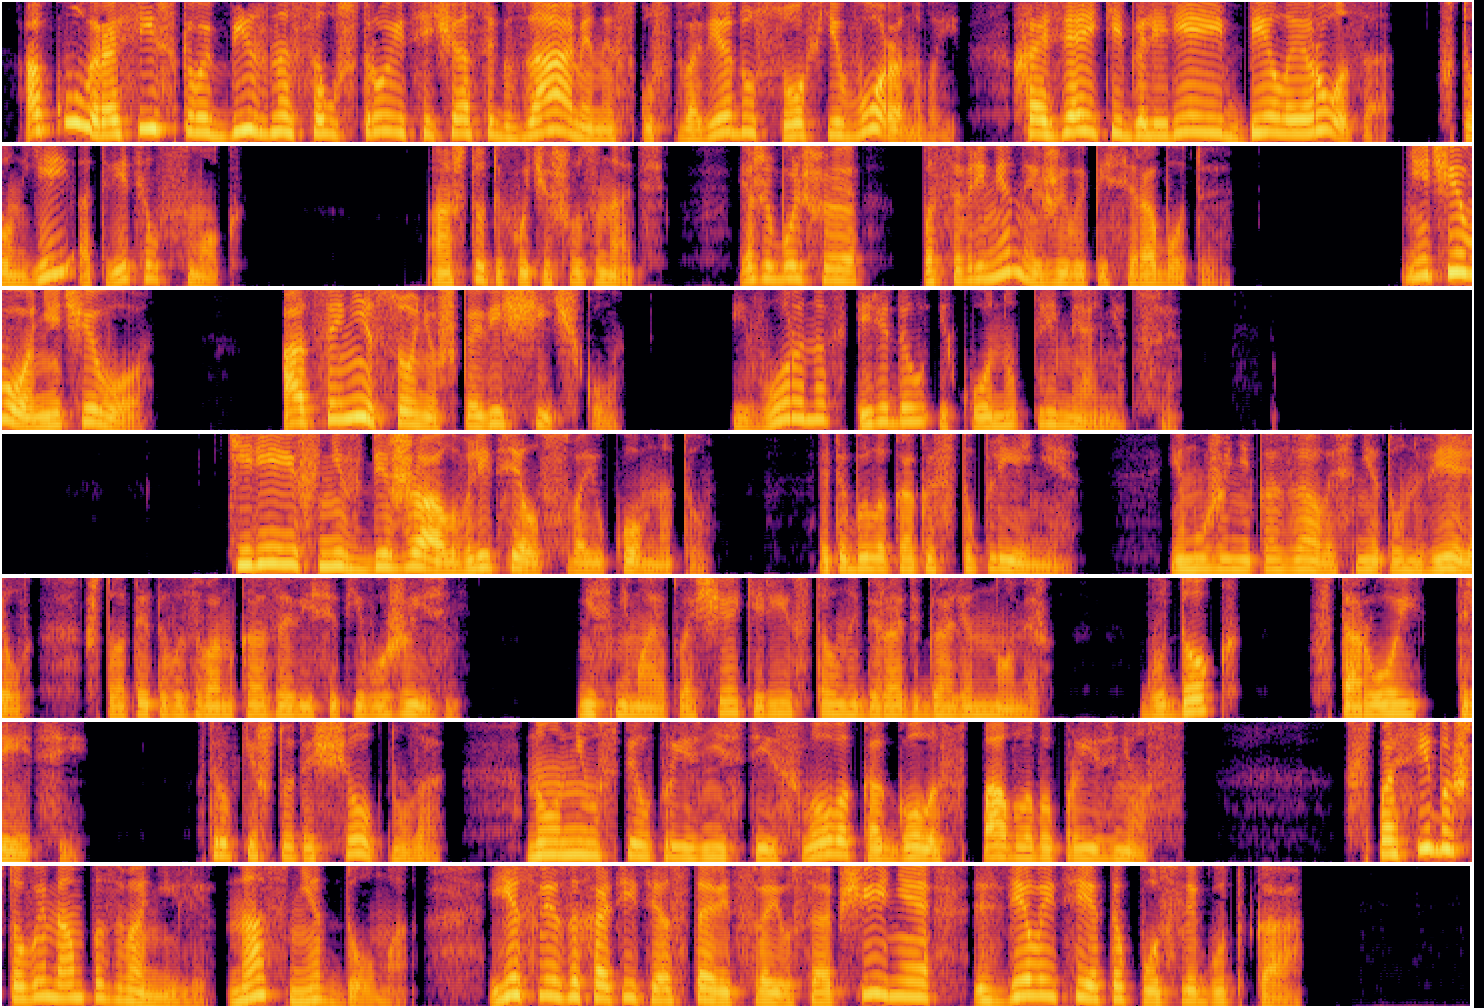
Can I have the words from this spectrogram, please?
Акулы российского бизнеса устроит сейчас экзамен искусствоведу Софье Вороновой, хозяйке галереи «Белая роза», — в тон ей ответил Смок. «А что ты хочешь узнать? Я же больше по современной живописи работаю». «Ничего, ничего. Оцени, Сонюшка, вещичку». И Воронов передал икону племяннице. Киреев не вбежал, влетел в свою комнату. Это было как иступление. Ему уже не казалось, нет, он верил, что от этого звонка зависит его жизнь. Не снимая плаща, Киреев стал набирать Галин номер. Гудок, второй, третий. В трубке что-то щелкнуло, но он не успел произнести и слова, как голос Павлова произнес. «Спасибо, что вы нам позвонили. Нас нет дома. Если захотите оставить свое сообщение, сделайте это после гудка».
